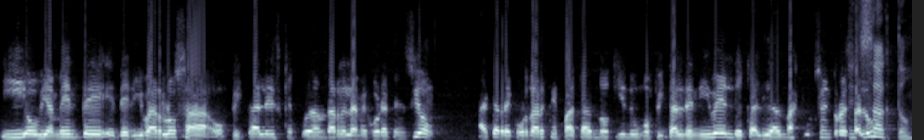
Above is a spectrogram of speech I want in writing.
y obviamente eh, derivarlos a hospitales que puedan darle la mejor atención. Hay que recordar que Patán no tiene un hospital de nivel, de calidad más que un centro de salud, Exacto.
